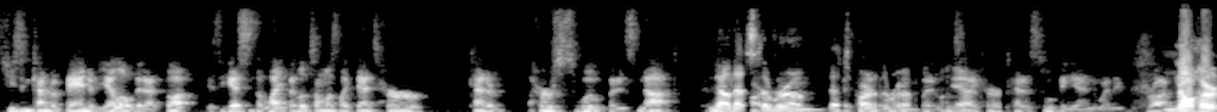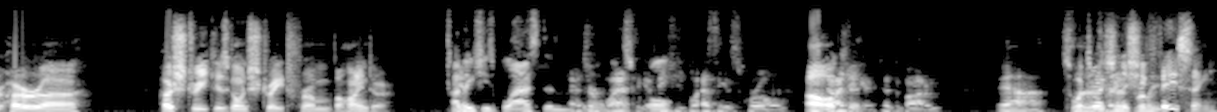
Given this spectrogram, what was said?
she's in kind of a band of yellow that I thought is, I guess, is a light, but it looks almost like that's her kind of her swoop, but it's not. I No, that's the room. That's it's part of the room. but it looks Yeah. like her kind of swooping in when they draw. it. No, her her uh, her streak is going straight from behind her. I Yep. think she's blasting. That's uh, her that blasting. I think she's blasting a Skrull. Oh, dodging okay. it at the bottom. Yeah. So, what direction is she really- facing?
